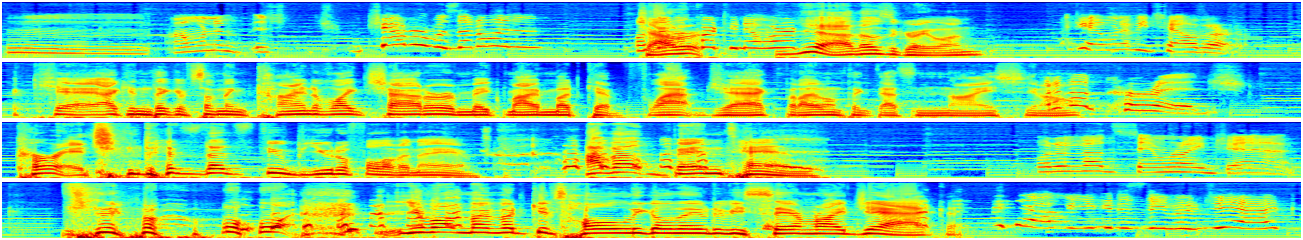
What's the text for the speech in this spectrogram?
Hmm, I want to. Chowder was that on? Was Chowder- on Cartoon Network? Yeah, that was a great one. Okay, I want to be Chowder. Okay, I can think of something kind of like Chowder and make my Mudkip Flapjack, but I don't think that's nice, you know? What about Courage? Courage. that's, that's too beautiful of a name. How about Ben 10? What about Samurai Jack? What? you want my Mudkip's whole legal name to be Samurai Jack? Yeah, but you can just name him Jack.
